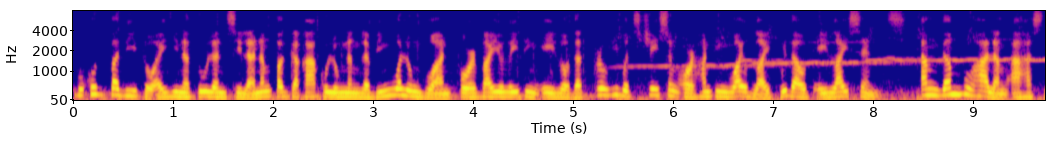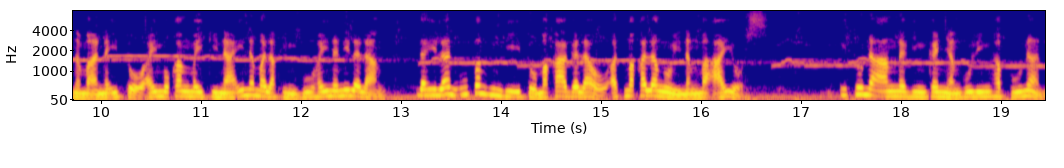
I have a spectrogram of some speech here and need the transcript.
Bukod pa dito ay hinatulan sila ng pagkakakulong ng 18 buwan for violating a law that prohibits chasing or hunting wildlife without a license. Ang dambuhalang ahas naman na ito ay mukhang may kinain na malaking buhay na nilalang, dahilan upang hindi ito makagalaw at makalangoy ng maayos. Ito na ang naging kanyang huling hapunan.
